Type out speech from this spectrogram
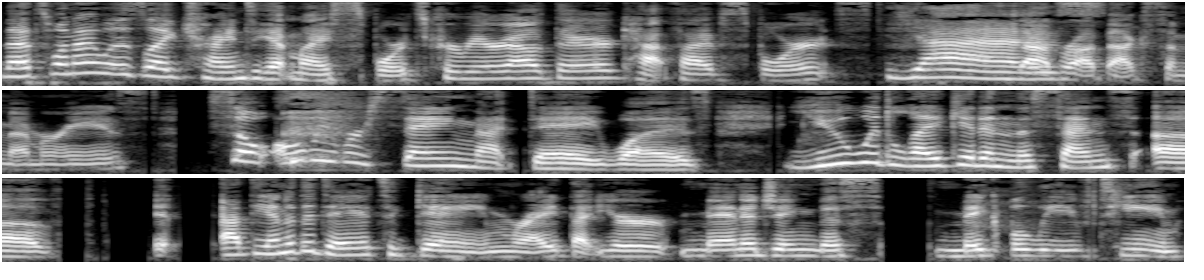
that's when I was like trying to get my sports career out there, Cat 5 Sports. Yes. That brought back some memories. So all we were saying that day was you would like it in the sense of it, at the end of the day it's a game, right? That you're managing this make believe team,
